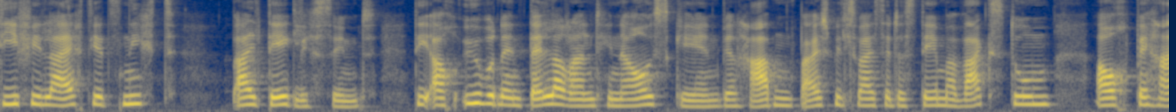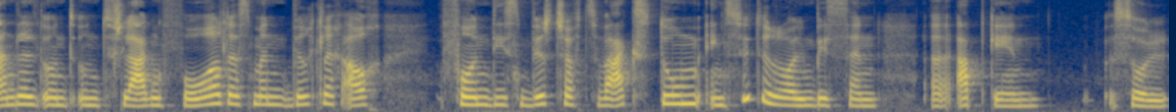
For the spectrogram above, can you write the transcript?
die vielleicht jetzt nicht alltäglich sind, die auch über den Tellerrand hinausgehen. Wir haben beispielsweise das Thema Wachstum auch behandelt und, und schlagen vor, dass man wirklich auch von diesem Wirtschaftswachstum in Südtirol ein bisschen äh, abgehen soll,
